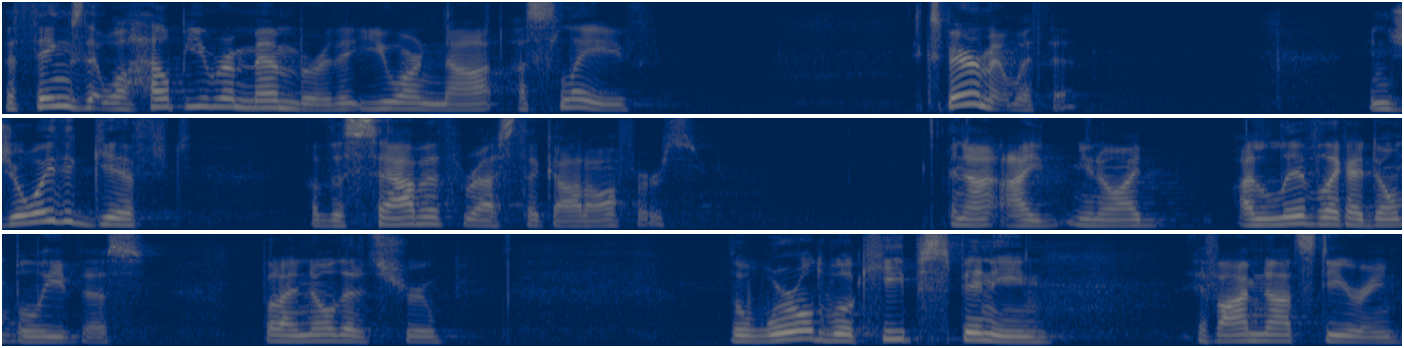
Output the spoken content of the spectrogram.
The things that will help you remember that you are not a slave. Experiment with it. Enjoy the gift of the Sabbath rest that God offers. And I, I you know, I, I live like I don't believe this but I know that it's true. The world will keep spinning if I'm not steering,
